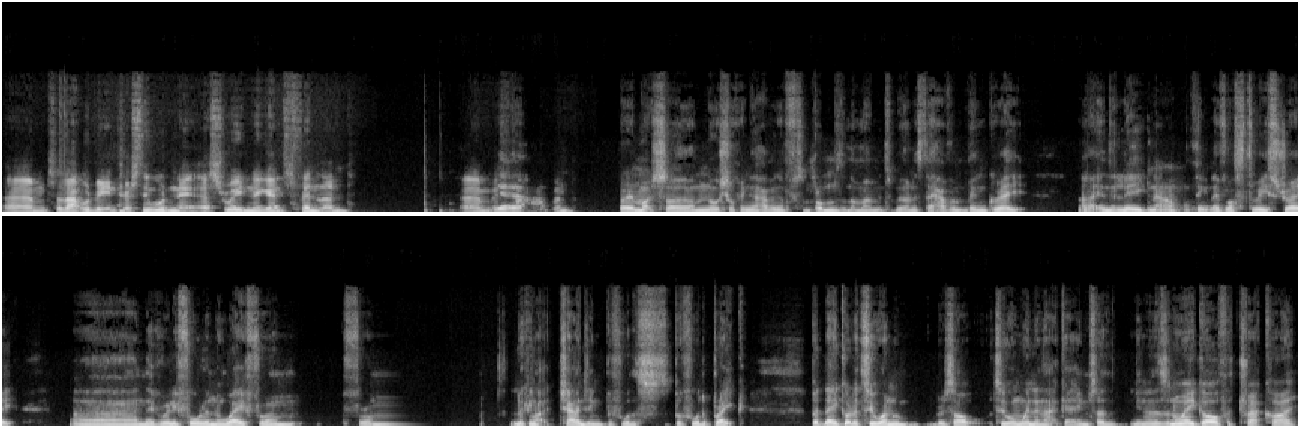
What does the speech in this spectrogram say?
Um, so that would be interesting, wouldn't it? Uh, Sweden against Finland. Um, if yeah, that happened. Very much so. Um, Norrköping are having some problems at the moment, to be honest. They haven't been great uh, in the league now. I think they've lost three straight. Uh, and they've really fallen away from from looking like challenging before the before the break. But they got a two-one result, two-one win in that game. So you know, there's an away goal for Trakai,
